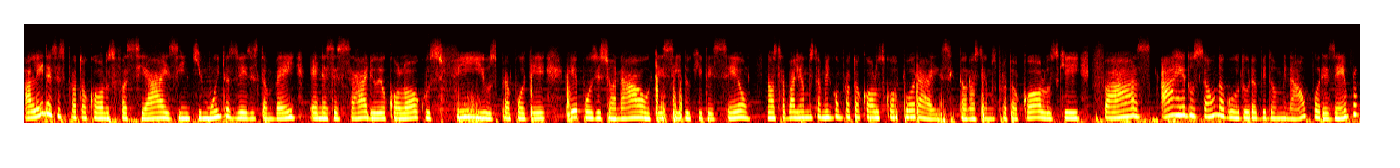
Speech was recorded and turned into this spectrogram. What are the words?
Além desses protocolos faciais, em que muitas vezes também é necessário eu coloco os fios para poder reposicionar o tecido que desceu, nós trabalhamos também com protocolos corporais. Então nós temos protocolos que faz a redução da gordura abdominal, por exemplo,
